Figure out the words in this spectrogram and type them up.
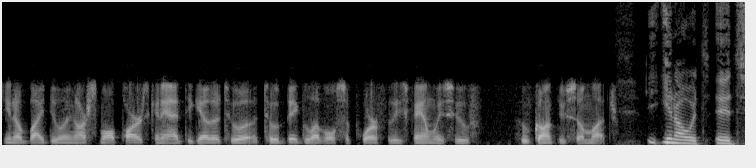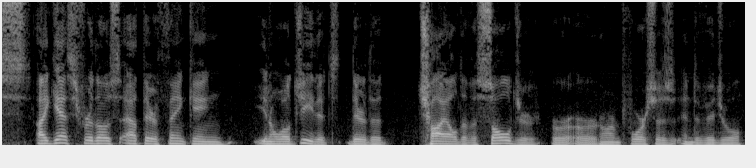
you know, by doing our small parts, can add together to a to a big level of support for these families who've who've gone through so much. You know, it's it's. I guess for those out there thinking, you know, well, gee, that's they're the child of a soldier or, or an armed forces individual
